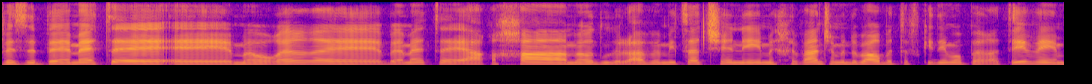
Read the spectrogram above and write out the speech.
וזה באמת מעורר באמת הערכה מאוד גדולה, ומצד שני, מכיוון שמדובר בתפקידים אופרטיביים,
